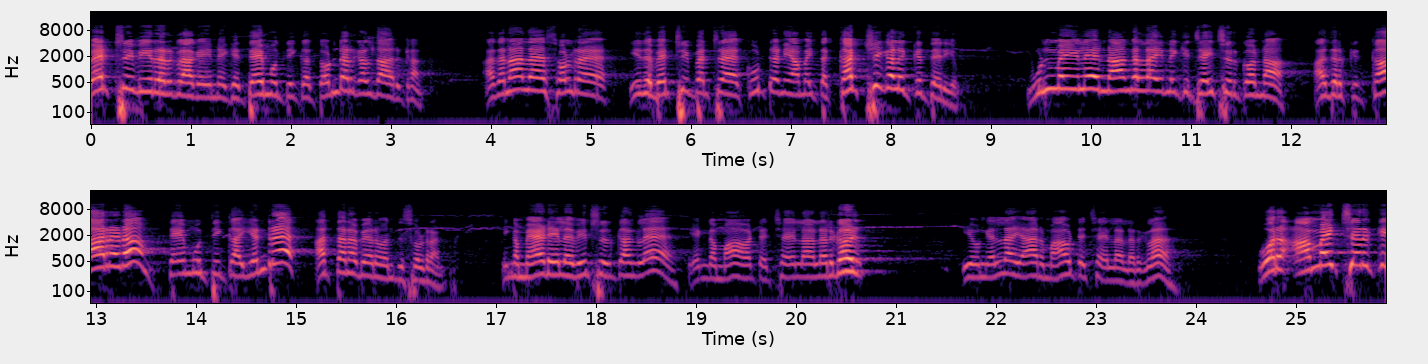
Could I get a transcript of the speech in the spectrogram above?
வெற்றி வீரர்களாக இன்னைக்கு தேமுதிக தொண்டர்கள் தான் இருக்காங்க. அதனால சொல்ற இது வெற்றி பெற்ற கூட்டணி அமைத்த கட்சிகளுக்கு தெரியும். உண்மையிலே நாங்கெல்லாம் இன்னைக்கு ஜெயிச்சிருக்கோம்னா அதற்கு காரணம் தேமுதிக என்று அத்தனை பேர் வந்து சொல்றாங்க. இங்க மேடையில வீட்டில் இருக்காங்களே எங்க மாவட்ட செயலாளர்கள். இவங்க எல்லாம் யார் மாவட்ட செயலாளர்களா? ஒரு அமைச்சருக்கு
